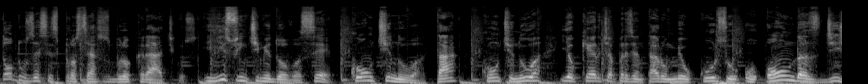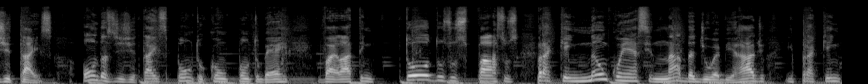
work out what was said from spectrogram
todos esses processos burocráticos e isso intimidou você, continua, tá? Continua e eu quero te apresentar o meu curso, o Ondas Digitais ondasdigitais.com.br. Vai lá, tem todos os passos para quem não conhece nada de web rádio e para quem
